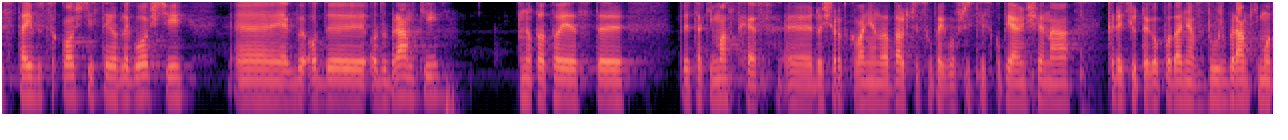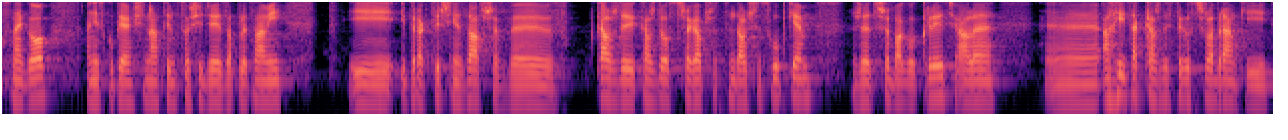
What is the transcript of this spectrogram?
z tej wysokości, z tej odległości, e, jakby od, od bramki, no to to jest, e, to jest taki must have e, do środkowania na dalszy słupek, bo wszyscy skupiają się na kryciu tego podania wzdłuż bramki mocnego, a nie skupiają się na tym, co się dzieje za plecami i, i praktycznie zawsze w, w każdy, każdy ostrzega przed tym dalszym słupkiem, że trzeba go kryć, ale, ale i tak każdy z tego strzela bramki i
